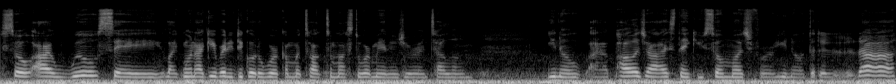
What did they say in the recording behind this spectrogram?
So I will say, like, when I get ready to go to work, I'm gonna talk to my store manager and tell him, you know, I apologize. Thank you so much for, you know, da da da da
